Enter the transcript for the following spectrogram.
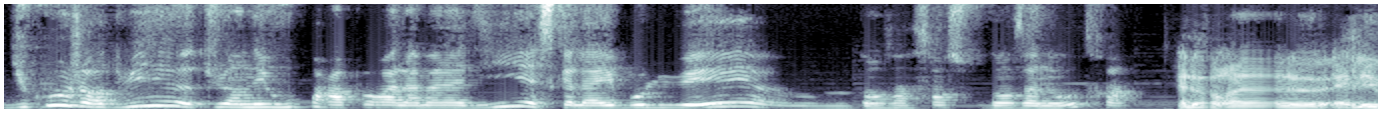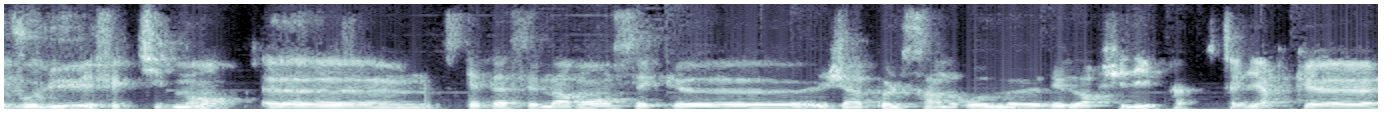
du coup, aujourd'hui, tu en es où par rapport à la maladie? Est-ce qu'elle a évolué euh, dans un sens ou dans un autre? Alors, elle, évolue effectivement. Euh, ce qui est assez marrant, c'est que j'ai un peu le syndrome d'Edouard Philippe, c'est-à-dire que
